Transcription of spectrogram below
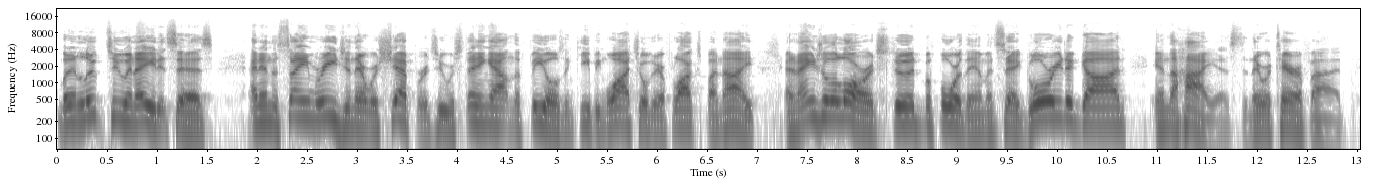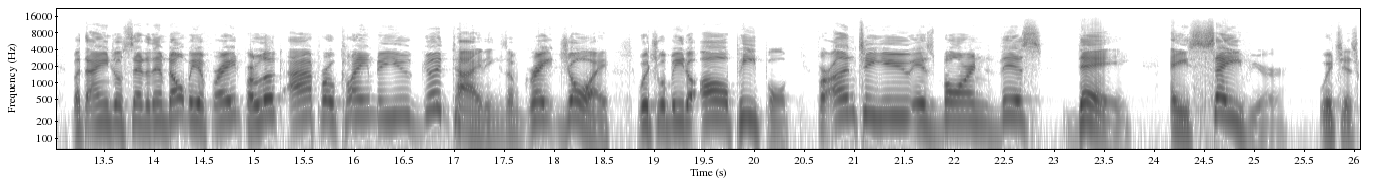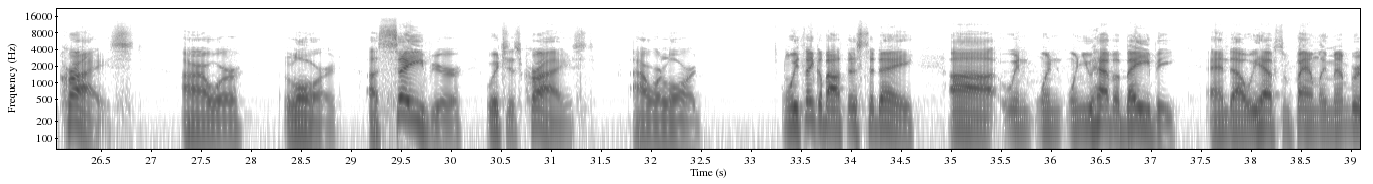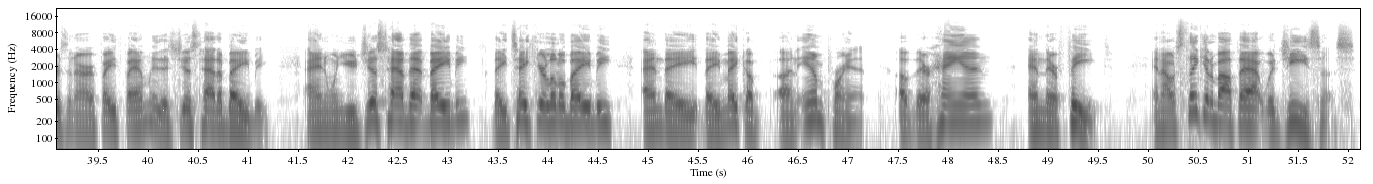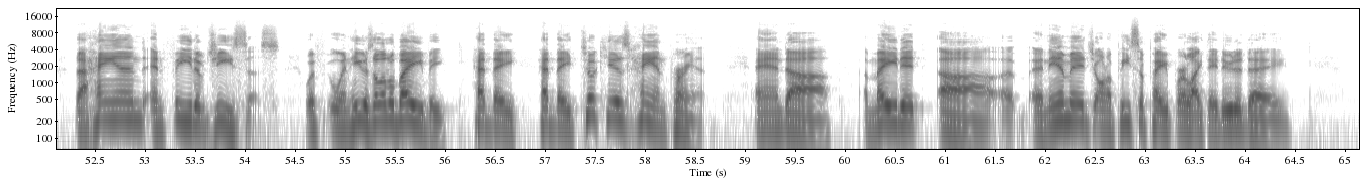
But in Luke 2 and 8, it says, And in the same region there were shepherds who were staying out in the fields and keeping watch over their flocks by night. And an angel of the Lord stood before them and said, Glory to God in the highest. And they were terrified. But the angel said to them, Don't be afraid, for look, I proclaim to you good tidings of great joy, which will be to all people. For unto you is born this day a Savior, which is Christ our Lord. A Savior, which is Christ our Lord. When we think about this today, uh, when, when, when you have a baby, and uh, we have some family members in our faith family that's just had a baby. And when you just have that baby, they take your little baby and they, they make a, an imprint of their hand and their feet. And I was thinking about that with Jesus, the hand and feet of Jesus. When he was a little baby, had they, had they took his handprint and uh, made it uh, an image on a piece of paper like they do today,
